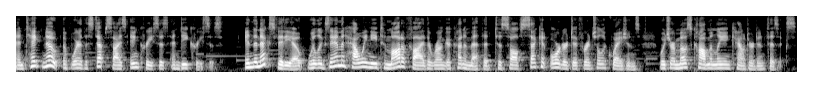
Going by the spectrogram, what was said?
and take note of where the step size increases and decreases. In the next video, we'll examine how we need to modify the Runge-Kutta method to solve second-order differential equations, which are most commonly encountered in physics.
